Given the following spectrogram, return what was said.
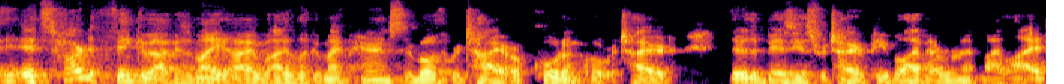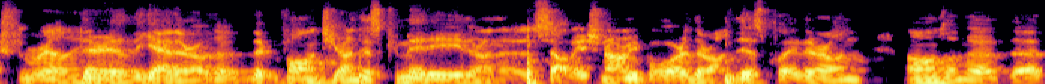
it's hard to think about because my I, I look at my parents. They're both retired or quote unquote retired. They're the busiest retired people I've ever met in my life. Really? They're yeah. They're, they're, they're volunteer on this committee. They're on the Salvation Army board. They're on this play. They're on on the the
